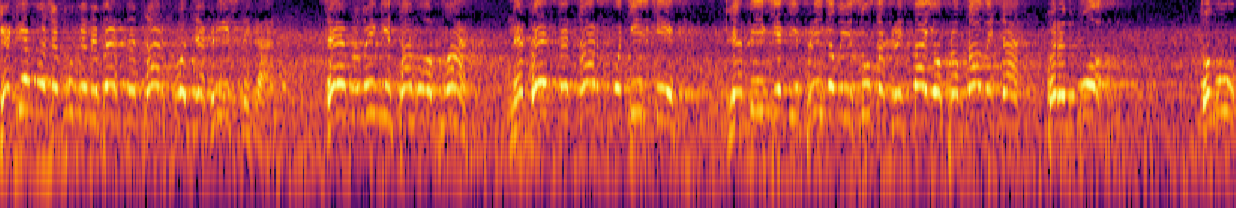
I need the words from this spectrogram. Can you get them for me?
Яке може бути Небесне Царство для грішника? Це великий самообман. Небесне Царство тільки для тих, які прийняли Ісуса Христа і оправдалися перед Богом. Тому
